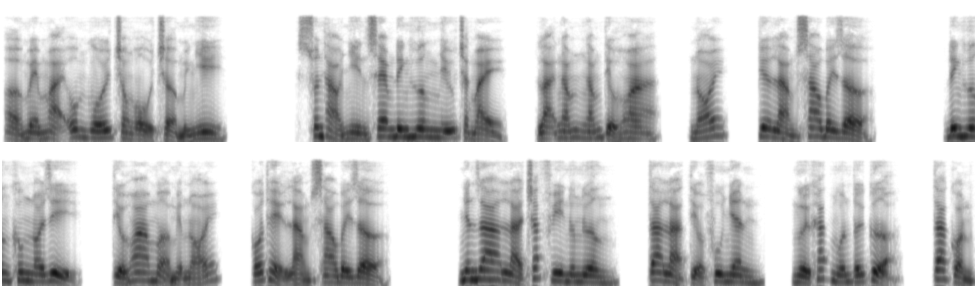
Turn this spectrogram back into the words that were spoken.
ở mềm mại ôm gối trong ổ trở mình nhi. Xuân Thảo nhìn xem đinh hương nhíu chặt mày, lại ngắm ngắm tiểu hoa, nói, kia làm sao bây giờ? Đinh hương không nói gì, tiểu hoa mở miệng nói, có thể làm sao bây giờ? Nhân ra là chắc phi nương nương, ta là tiểu phu nhân, người khác muốn tới cửa, ta còn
